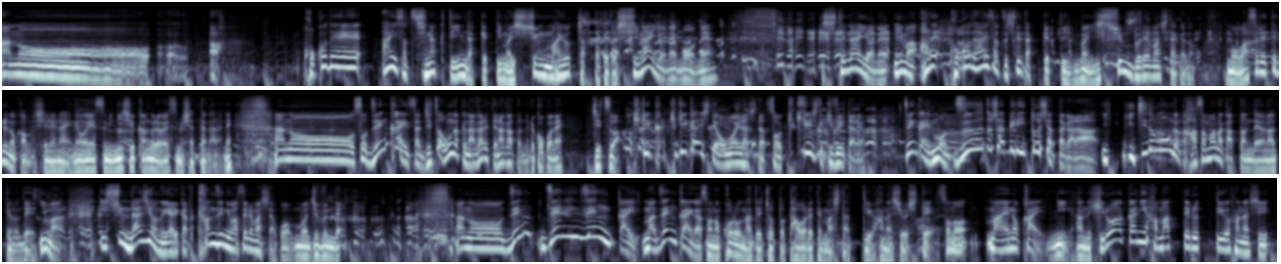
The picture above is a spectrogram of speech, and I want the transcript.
あのーあ、ここで挨拶しなくていいんだっけって今一瞬迷っちゃったけど、しないよね、もうね。してないね。してないよね。今、あれ？ここで挨拶してたっけって今一瞬ブレましたけど、もう忘れてるのかもしれないね。お休み、2週間ぐらいお休みしちゃったからね。あのーそう、前回さ、実は音楽流れてなかったんだよね、ここね。実は。聞き、聞き返して思い出した。そう、聞き返して気づいたのよ。前回もうずーっと喋り通しちゃったから、い一度も音楽挟まなかったんだよなっていうので、今、一瞬ラジオのやり方完全に忘れました。こう、もう自分で。あのー前、前々回、まあ前回がそのコロナでちょっと倒れてましたっていう話をして、その前の回に、あの、ヒロアカにハマってるっていう話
